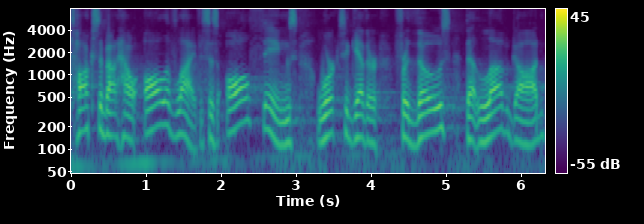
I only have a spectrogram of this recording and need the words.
talks about how all of life, it says, all things work together for those that love God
